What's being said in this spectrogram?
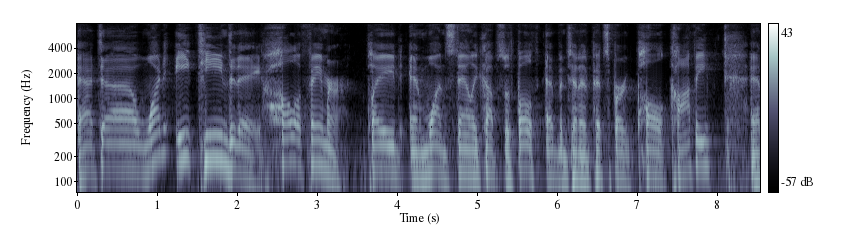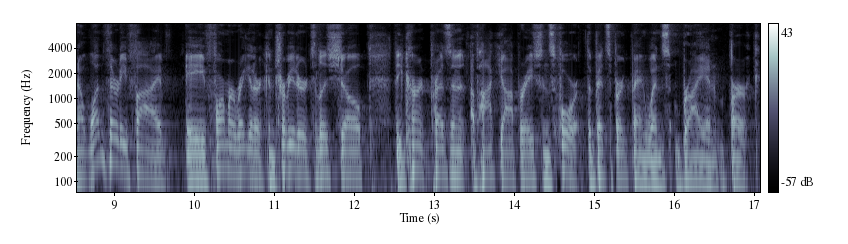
At uh, 118 today, Hall of Famer played and won Stanley Cups with both Edmonton and Pittsburgh, Paul Coffey. And at 135, a former regular contributor to this show, the current president of hockey operations for the Pittsburgh Penguins, Brian Burke.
